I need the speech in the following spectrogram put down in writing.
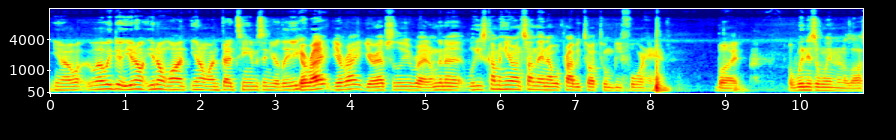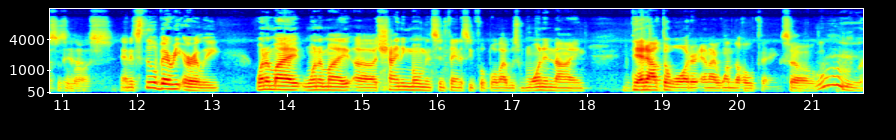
you know well we do. You don't you don't want you don't want dead teams in your league. You're right. You're right. You're absolutely right. I'm gonna. Well, he's coming here on Sunday, and I will probably talk to him beforehand. But a win is a win, and a loss is a Yeah. loss, and it's still very early. One of my one of my uh, shining moments in fantasy football. I was one and nine, dead out the water, and I won the whole thing. So Ooh,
